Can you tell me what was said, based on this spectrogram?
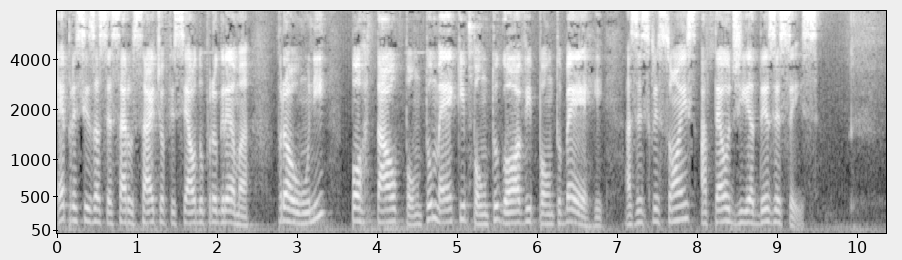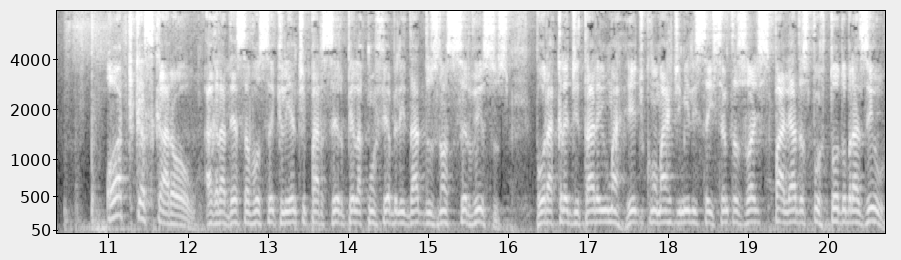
é preciso acessar o site oficial do programa ProUni portal.mec.gov.br. As inscrições até o dia 16. Óticas Carol, agradece a você, cliente e parceiro, pela confiabilidade dos nossos serviços, por acreditar em uma rede com mais de 1.600 lojas espalhadas por todo o Brasil,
